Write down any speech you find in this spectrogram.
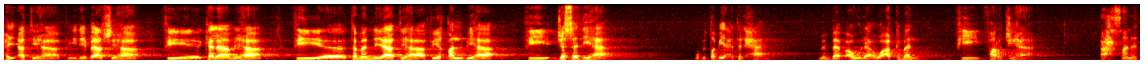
هيئتها في لباسها في كلامها في تمنياتها في قلبها في جسدها. وبطبيعة الحال من باب أولى وأكمل في فرجها أحصنت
